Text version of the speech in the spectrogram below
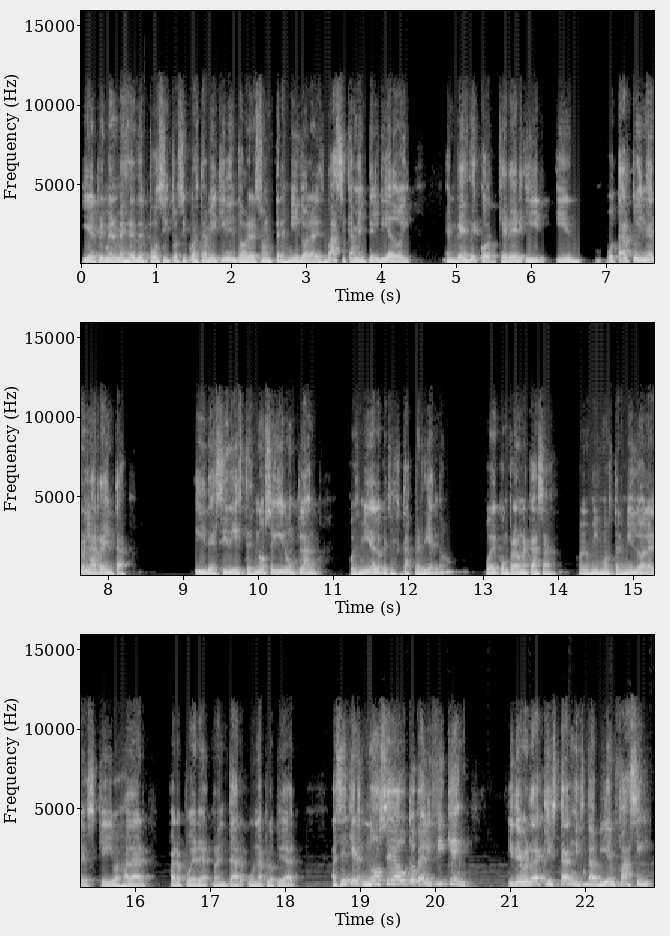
y el primer mes de depósito. Si cuesta 1.500 dólares, son 3.000 dólares. Básicamente, el día de hoy, en vez de querer ir y botar tu dinero en la renta y decidiste no seguir un plan, pues mira lo que te estás perdiendo. Puedes comprar una casa con los mismos 3.000 dólares que ibas a dar para poder rentar una propiedad. Así es que no se autocalifiquen. Y de verdad aquí están, está bien fácil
